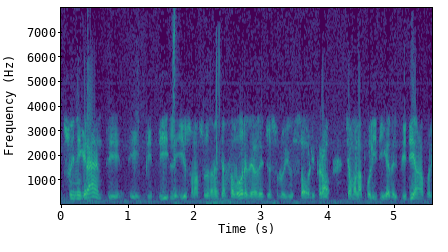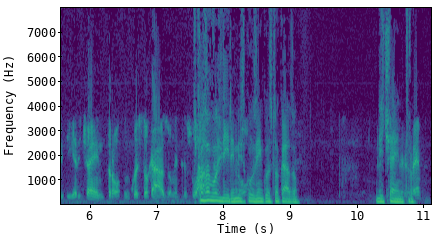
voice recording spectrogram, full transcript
Sui migranti il PD, io sono assolutamente a favore della legge sullo Ius Soli, però diciamo, la politica del PD è una politica di centro in questo caso, mentre su Cosa vuol dire, mi scusi, in questo caso? Di centro? Per esempio,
